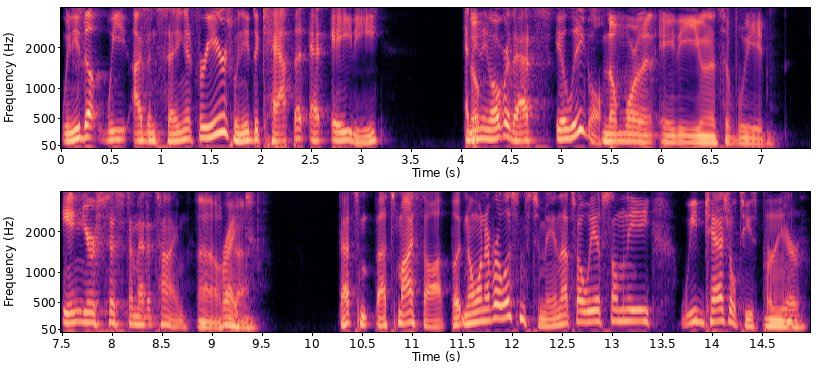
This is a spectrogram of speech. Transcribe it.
We need to. We I've been saying it for years. We need to cap it at eighty. Anything over that's illegal No more than 80 units of weed. in your system at a time. Oh, okay. Right. That's that's my thought, but no one ever listens to me, and that's why we have so many weed casualties per Mm. year.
